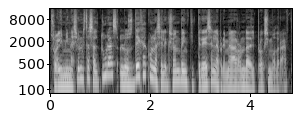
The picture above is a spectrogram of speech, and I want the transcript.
Su eliminación a estas alturas los deja con la selección 23 en la primera ronda del próximo draft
